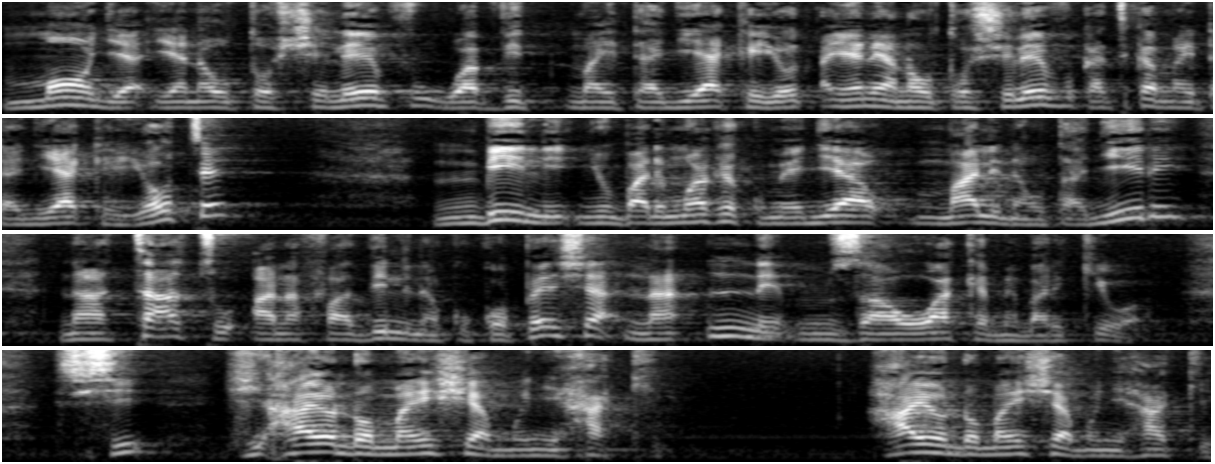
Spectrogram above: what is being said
moja yana utoshelevu wa mahitaji yake yote yani ana utoshelevu katika mahitaji yake yote mbili nyumbani mwake kumejaa mali na utajiri. Na tatu anafadhili na kukopesha. Na nne mzao wake amebarikiwa. Sisi hayo ndo maisha ya mwenye haki. Hayo ndo maisha ya mwenye haki.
